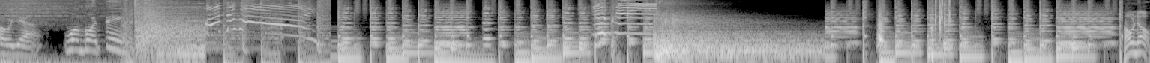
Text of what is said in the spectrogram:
Oh yeah, one more thing. Oh no!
